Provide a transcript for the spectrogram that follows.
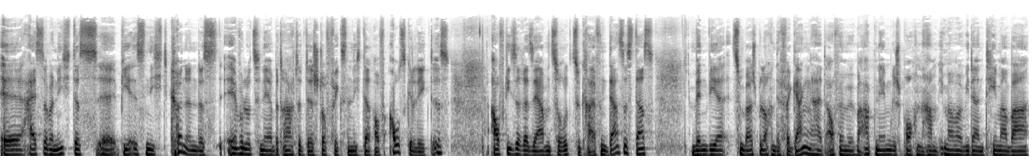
Äh, heißt aber nicht, dass äh, wir es nicht können, dass evolutionär betrachtet der Stoffwechsel nicht darauf ausgelegt ist, auf diese Reserven zurückzugreifen. Das ist das, wenn wir zum Beispiel auch in der Vergangenheit, auch wenn wir über Abnehmen gesprochen haben, immer mal wieder ein Thema war,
